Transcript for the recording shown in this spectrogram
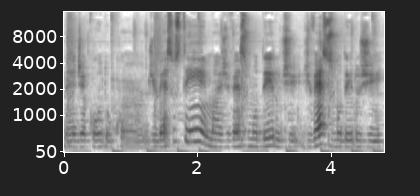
né, de acordo com diversos temas, diversos modelos de diversos modelos de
